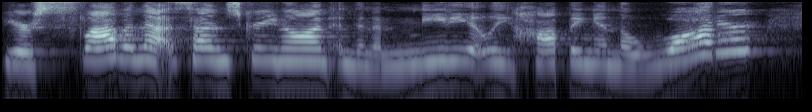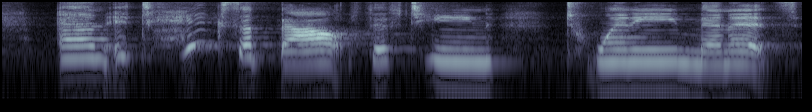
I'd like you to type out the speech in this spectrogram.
You're slapping that sunscreen on and then immediately hopping in the water and it takes about 15, 20 minutes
